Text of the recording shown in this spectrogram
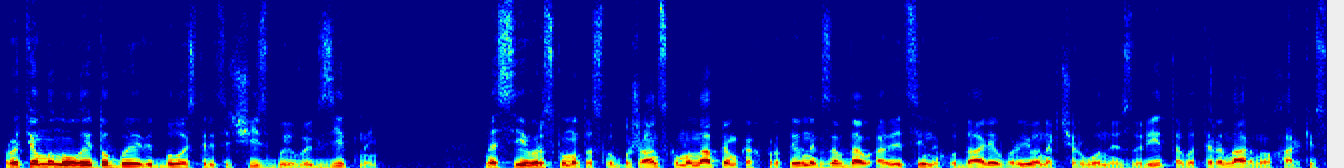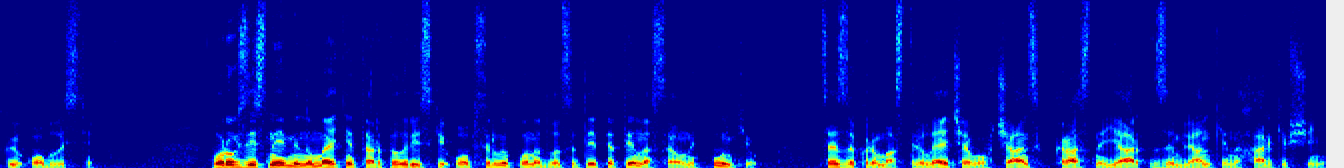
Протягом минулої доби відбулось 36 бойових зіткнень. На Сіверському та Слобожанському напрямках противник завдав авіаційних ударів в районах Червоної Зорі та ветеринарного Харківської області. Ворог здійснив мінометні та артилерійські обстріли понад 25 населених пунктів. Це, зокрема, Стрілеча, Вовчанськ, Красний Яр, Землянки на Харківщині.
